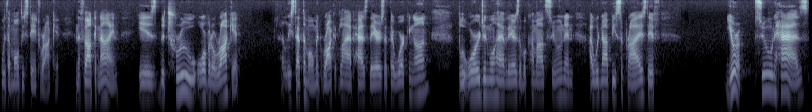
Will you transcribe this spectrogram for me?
with a multi stage rocket. And the Falcon 9 is the true orbital rocket, at least at the moment. Rocket Lab has theirs that they're working on. Blue Origin will have theirs that will come out soon. And I would not be surprised if Europe soon has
